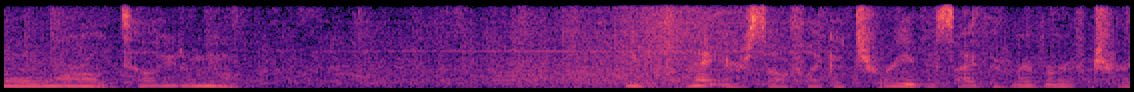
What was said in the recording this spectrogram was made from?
whole world tell you to move. You plant yourself like a tree beside the river of truth,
